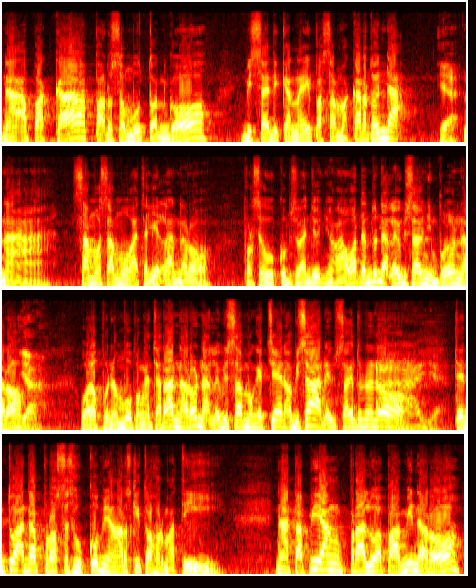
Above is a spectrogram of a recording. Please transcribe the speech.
Nah, apakah Pak Ruslan Buton go bisa dikenai pasal makar atau tidak? Ya. Nah, sama-sama awak cari lah naro. proses hukum selanjutnya. Awak tentu tidak lebih bisa menyimpulkan naro. Ya. Walaupun ambo pengacara naro tidak lebih bisa mengecen, oh bisa, tidak bisa gitu naro. Ah, iya. Tentu ada proses hukum yang harus kita hormati. Nah, tapi yang perlu apa pahami naro,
